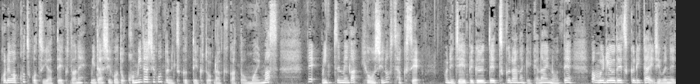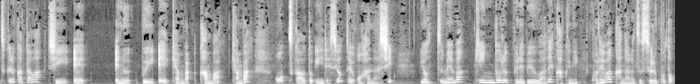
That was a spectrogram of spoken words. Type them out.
これはコツコツやっていくとね、見出しごと、込み出しごとに作っていくと楽かと思います。で、三つ目が表紙の作成。これ JPEG で作らなきゃいけないので、まあ、無料で作りたい、自分で作る方は CA NVA キャンバー、カンバーキャンバーを使うといいですよというお話。4つ目は Kindle プレビューアーで確認。これは必ずすること。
